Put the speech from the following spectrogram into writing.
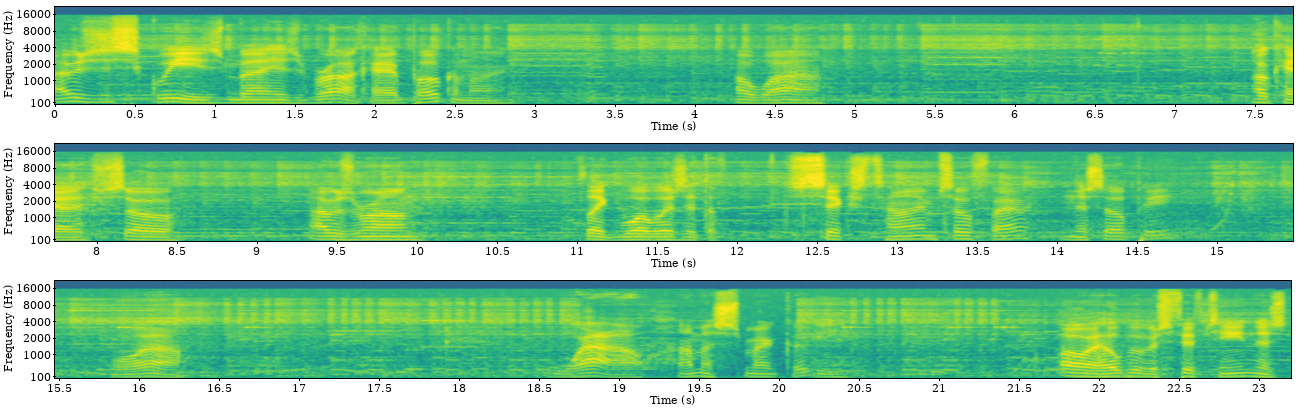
I was just squeezed by his rock. I had Pokemon. Oh, wow. Okay, so I was wrong. It's like, what was it, the sixth time so far in this LP? Wow. Wow, I'm a smart cookie. Oh, I hope it was 15. This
